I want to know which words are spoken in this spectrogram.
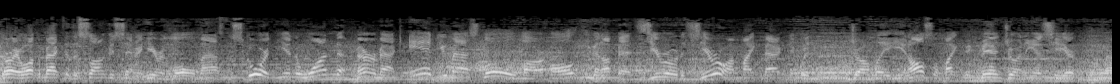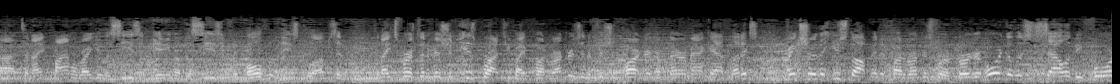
All right, welcome back to the Tsongas Center here in Lowell, Mass. The score at the end of one, Merrimack and UMass Lowell are all even up at zero to zero. I'm Mike Magnick with John Leahy and also Mike McMahon joining us here uh, tonight. Final regular season game of the season for both of these clubs. And tonight's first intermission is brought to you by Fuddruckers, an official partner of Merrimack Athletics. Make sure that you stop in at Fuddruckers for a burger or delicious salad before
